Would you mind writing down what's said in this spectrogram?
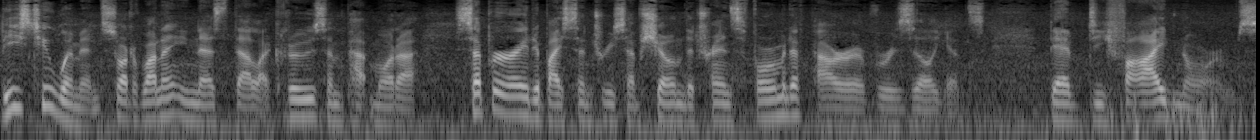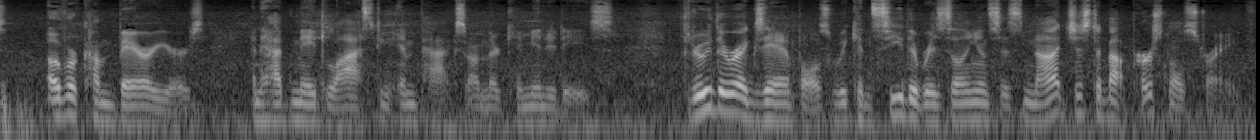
These two women, Sor Juana Inés de la Cruz and Pat Mora, separated by centuries, have shown the transformative power of resilience. They have defied norms, overcome barriers, and have made lasting impacts on their communities. Through their examples, we can see the resilience is not just about personal strength.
